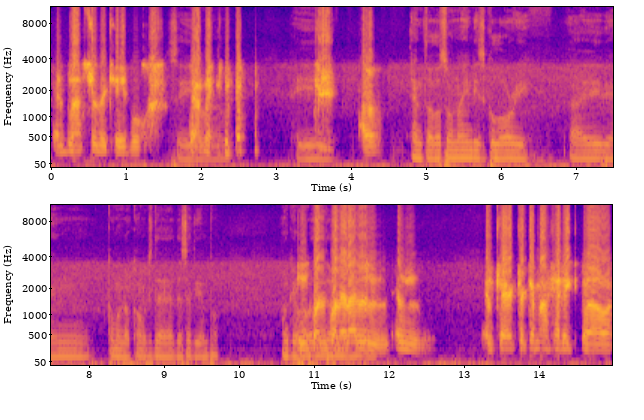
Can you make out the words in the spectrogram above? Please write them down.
El blaster de Cable. Sí. Y en todo su 90s glory, ahí bien como en los cómics de, de ese tiempo. Aunque ¿Y cuál, era el, el, el character que más headache te daba?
